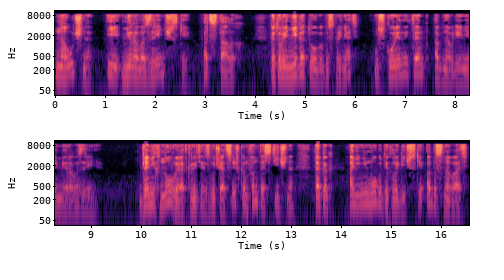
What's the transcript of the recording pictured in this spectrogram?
научно и мировоззренчески отсталых, которые не готовы воспринять ускоренный темп обновления мировоззрения. Для них новые открытия звучат слишком фантастично, так как они не могут их логически обосновать,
